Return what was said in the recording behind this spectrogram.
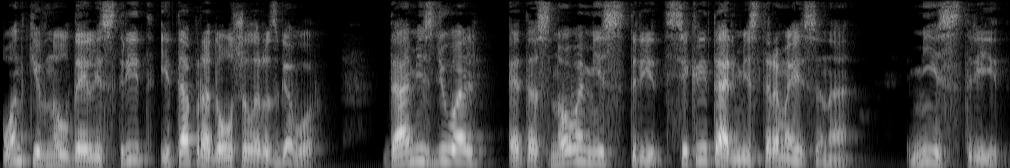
Он кивнул Дели Стрит, и та продолжила разговор. «Да, мисс Дюваль, это снова мисс Стрит, секретарь мистера Мейсона. «Мисс Стрит,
